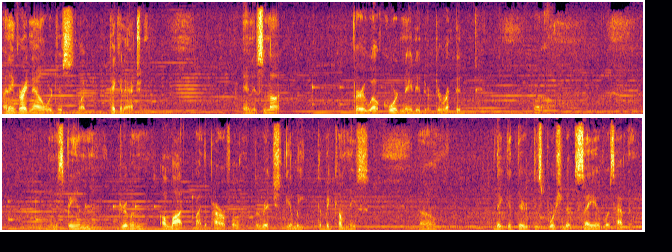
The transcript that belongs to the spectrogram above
I think right now we're just like taking action. And it's not very well coordinated or directed. Uh, and it's being driven a lot by the powerful, the rich, the elite, the big companies. Um, they get their disproportionate say of what's happening.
